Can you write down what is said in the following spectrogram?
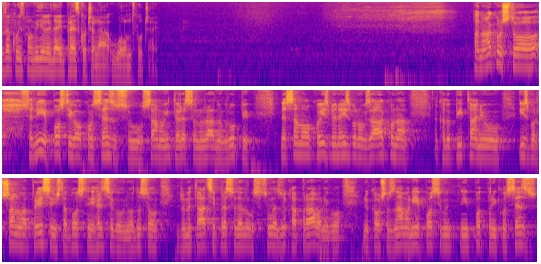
za koju smo vidjeli da je preskočena u ovom slučaju? Pa nakon što se nije postigao konsenzus u samo interesovnoj radnoj grupi, ne samo oko izmjene izbornog zakona, kada u pitanju izbor članova predsjedništa Bosne i Hercegovine, odnosno implementacije presuda Evropskog suda za ljudska prava, nego, kao što znamo nije postignut ni potpuni konsenzus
